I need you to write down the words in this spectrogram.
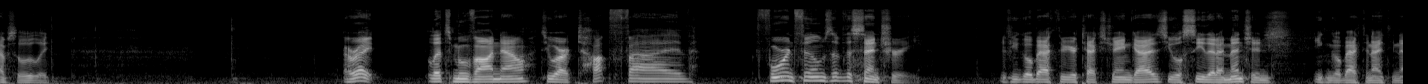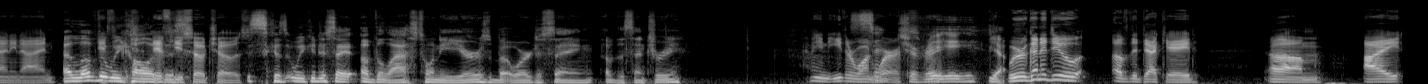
Absolutely. All right let's move on now to our top five foreign films of the century. If you go back through your text chain, guys, you will see that I mentioned you can go back to 1999. I love that we call it if this, you so chose. Because we could just say of the last 20 years, but we're just saying of the century. I mean, either one century. works. Right? Yeah, we were gonna do of the decade. Um, I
